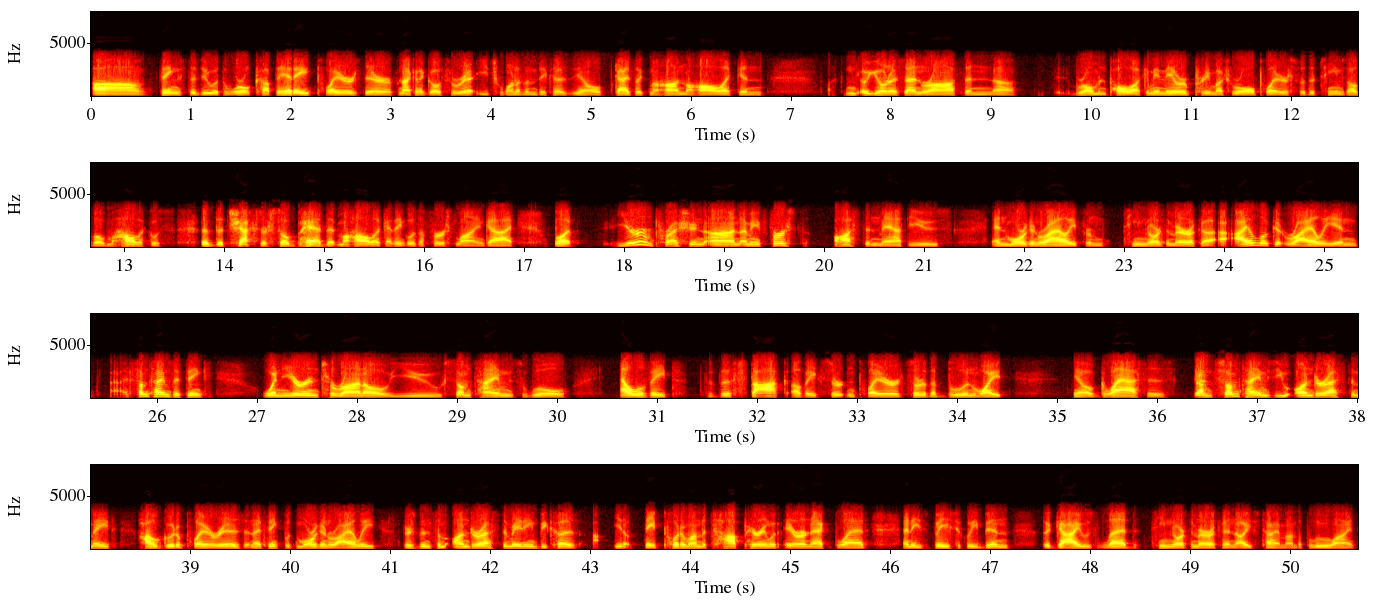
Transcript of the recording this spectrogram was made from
uh, things to do with the World Cup. They had eight players there. I'm not going to go through each one of them because you know guys like Mahan Michalek and uh, Jonas Enroth and uh, Roman Polak. I mean, they were pretty much role players for the teams. Although Michalek was the, the checks are so bad that Michalek I think was a first line guy. But your impression on, I mean, first Auston Matthews and Morgan Rielly from Team North America. I look at Rielly and sometimes I think when you're in Toronto, you sometimes will elevate the stock of a certain player, It's sort of the blue and white, you know, glasses. Yeah. And sometimes you underestimate how good a player is. And I think with Morgan Rielly, there's been some underestimating because uh, you know they put him on the top pairing with Aaron Ekblad, and he's basically been the guy who's led Team North America in ice time on the blue line.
